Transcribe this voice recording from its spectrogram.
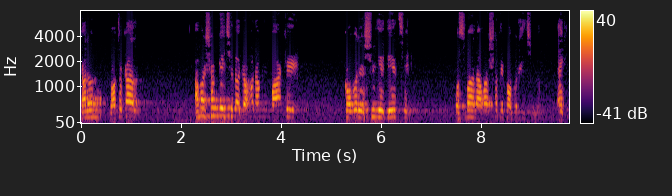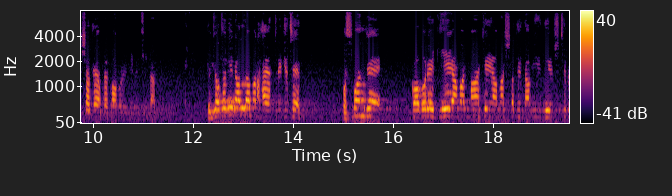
কারণ গতকাল আমার সঙ্গেই ছিল, যখন আমি মাকে কবরে শুয়ে দিয়েছি, ওসমান আমার সাথে কবরেই ছিল। একই সাথে আমরা কবরে নেমেছিলাম। তো যতদিন আল্লাহ আমার হায়াত রেখেছেন, ওসমান যে কবরে গিয়ে আমার মাকে আমার সাথে নামিয়ে দিয়ে এসেছিল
